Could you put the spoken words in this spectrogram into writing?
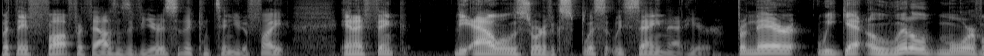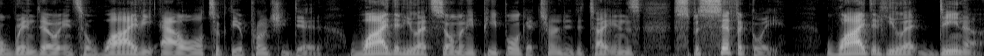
but they've fought for thousands of years, so they continue to fight. And I think the owl is sort of explicitly saying that here. From there, we get a little more of a window into why the owl took the approach he did. Why did he let so many people get turned into titans? Specifically, why did he let Dina,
